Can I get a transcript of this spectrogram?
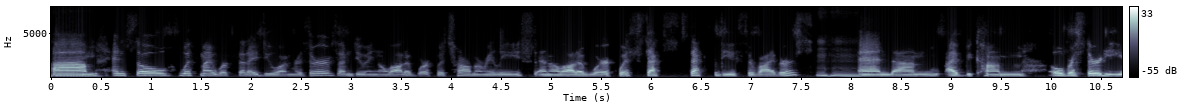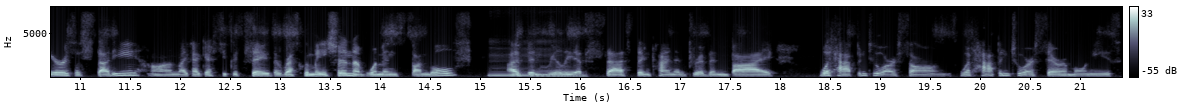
Um, mm. and so, with my work that I do on reserves, I'm doing a lot of work with trauma release and a lot of work with sex sex abuse survivors. Mm-hmm. And um, I've become over 30 years of study on, like I guess you could say, the reclamation of women's bundles. Mm. I've been really mm. obsessed and kind of driven by what happened to our songs, what happened to our ceremonies,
